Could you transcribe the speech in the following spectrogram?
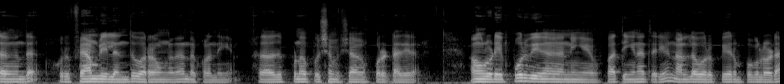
தகுந்த ஒரு ஃபேமிலியிலேருந்து வரவங்க தான் இந்த குழந்தைங்க. அதாவது புனர்பூஷம் விசாகம் புரட்டாதியில். அவங்களுடைய பூர்வீகம் நீங்கள் பார்த்தீங்கன்னா தெரியும். நல்ல ஒரு பேரும் புகழோட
